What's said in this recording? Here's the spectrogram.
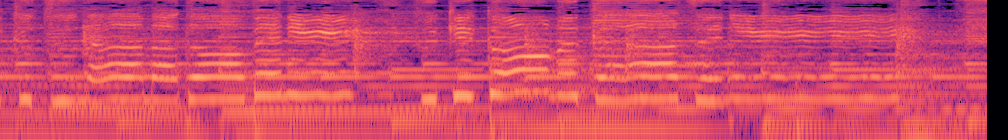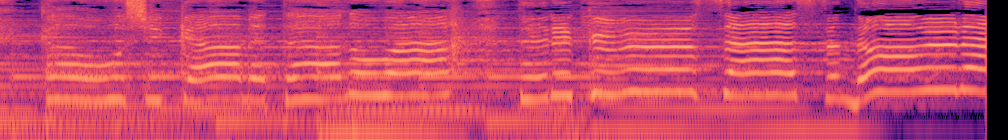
退屈な窓辺に吹き込む風に。顔をしかめたのは照れくささの裏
